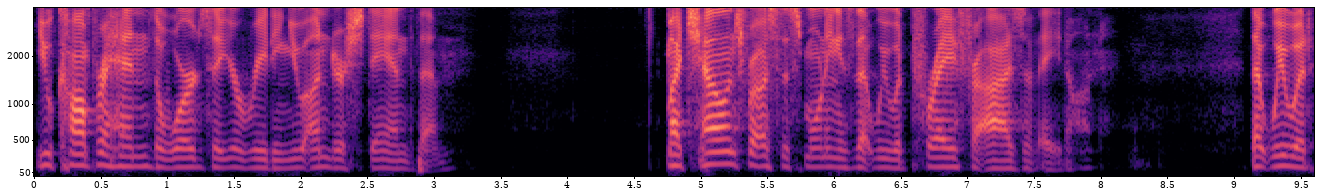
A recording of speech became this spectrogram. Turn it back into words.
You comprehend the words that you're reading, you understand them. My challenge for us this morning is that we would pray for eyes of Adon, that we would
